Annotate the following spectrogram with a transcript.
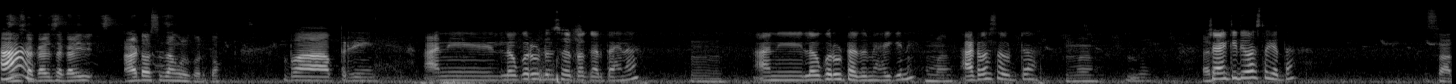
हा? सकाळी सकाळी आठ वाजता आंघोळ करतो. बापरे. आणि लवकर उठून स्वयंपाक करताय ना? हम्म. आणि लवकर उठा तुम्ही आहे की नाही? मग. आठ वाजता उठता मग. बरं. चाय किती वाजता घेता? सात.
